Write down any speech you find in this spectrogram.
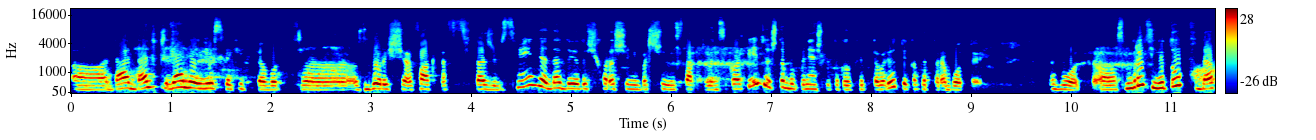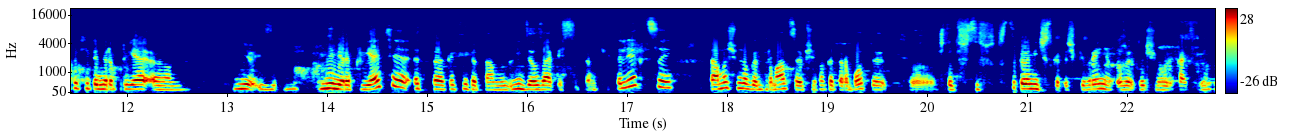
А, да, дальше, далее есть какие-то вот э, сборища фактов, та же Битсмедиа, да, дает очень хорошую небольшую стартовую энциклопедию, чтобы понять, что такое криптовалюта и как это работает. Вот. А, смотрите YouTube, да, какие-то мероприятия, э, не, не мероприятия, это какие-то там видеозаписи там, каких-то лекций, там очень много информации вообще, как это работает, э, что с экономической точки зрения тоже это очень увлекательно.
